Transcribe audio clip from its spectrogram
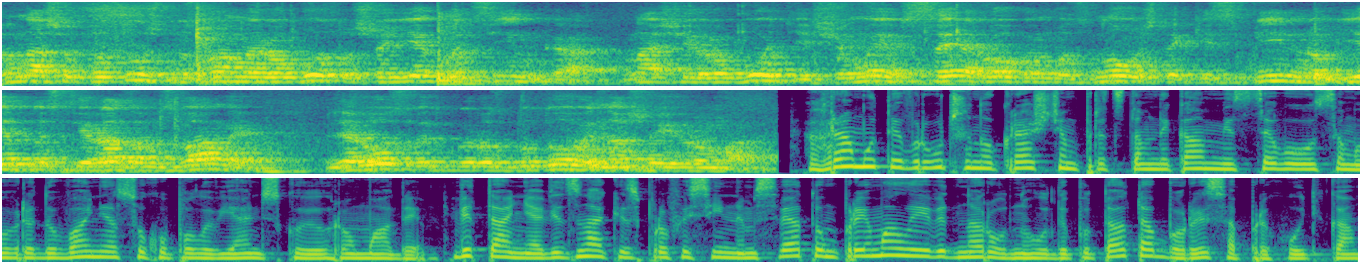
за нашу потужну з вами роботу, що є оцінка в нашій роботі, що ми все робимо знову ж таки спільно в єдності разом з вами для розвитку розбудови нашої громади. Грамоти вручено кращим представникам місцевого самоврядування Сухополов'янської громади. Вітання, відзнаки з професійним святом приймали і від народного депутата Бориса Приходька.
